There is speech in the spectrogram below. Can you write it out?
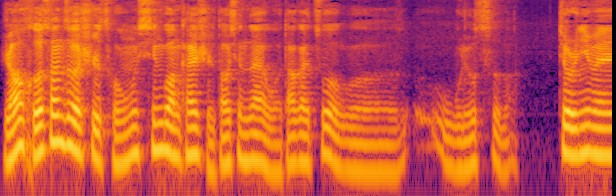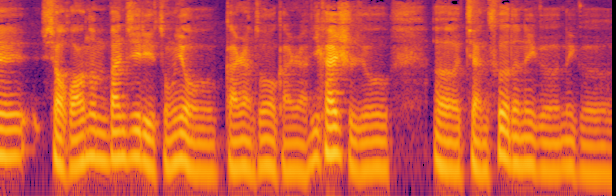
然后核酸测试从新冠开始到现在，我大概做过五六次吧。就是因为小黄他们班级里总有感染，总有感染，一开始就，呃，检测的那个那个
